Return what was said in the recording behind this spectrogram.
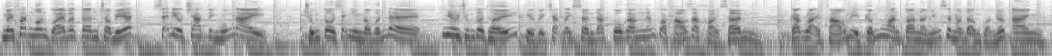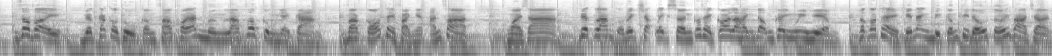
Người phát ngôn của Everton cho biết sẽ điều tra tình huống này. Chúng tôi sẽ nhìn vào vấn đề. Như chúng tôi thấy thì Richard Nixon đã cố gắng ném quả pháo ra khỏi sân. Các loại pháo bị cấm hoàn toàn ở những sân vận động của nước Anh. Do vậy, việc các cầu thủ cầm pháo khói ăn mừng là vô cùng nhạy cảm và có thể phải nhận án phạt. Ngoài ra, việc làm của Richard Nixon có thể coi là hành động gây nguy hiểm và có thể khiến anh bị cấm thi đấu tới 3 trận.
